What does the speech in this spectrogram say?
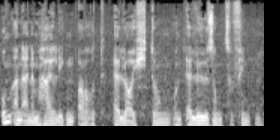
um an einem heiligen Ort Erleuchtung und Erlösung zu finden.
